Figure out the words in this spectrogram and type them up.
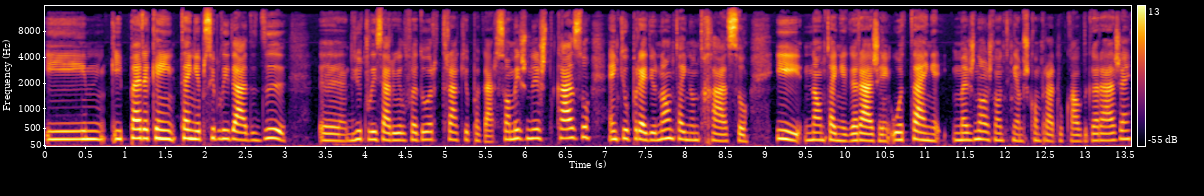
E, e para quem tem a possibilidade de eh, de utilizar o elevador terá que o pagar. Só mesmo neste caso em que o prédio não tenha um terraço e não tenha garagem, ou tenha, mas nós não tínhamos comprado local de garagem,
